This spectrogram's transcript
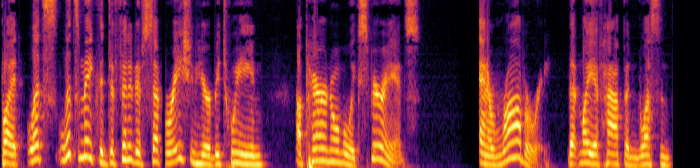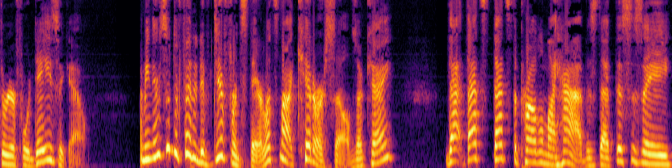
But let's let's make the definitive separation here between a paranormal experience and a robbery that may have happened less than three or four days ago. I mean, there's a definitive difference there. Let's not kid ourselves, okay? That that's that's the problem I have is that this is a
